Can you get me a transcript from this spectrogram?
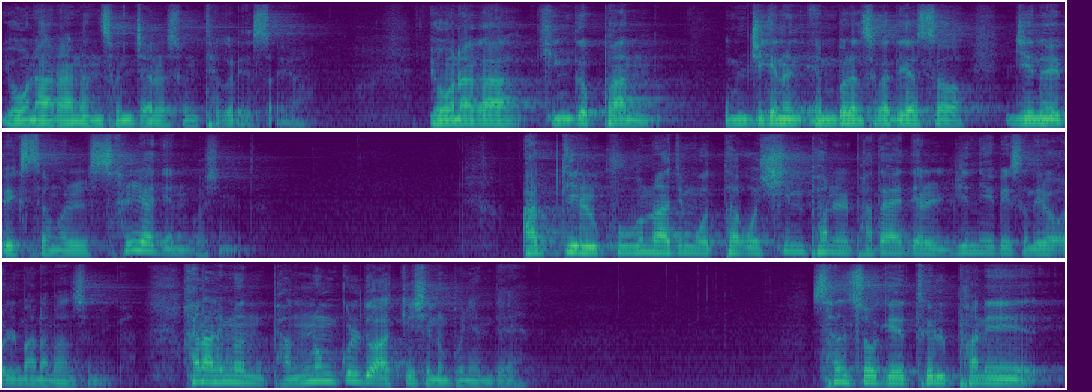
요나라는 선자를 선택을 했어요 요나가 긴급한 움직이는 엠브런스가 되어서 니누의 백성을 살려야 되는 것입니다. 앞뒤를 구분하지 못하고 심판을 받아야 될 니누의 백성들이 얼마나 많습니까? 하나님은 박농꿀도 아끼시는 분인데 산속의 들판에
